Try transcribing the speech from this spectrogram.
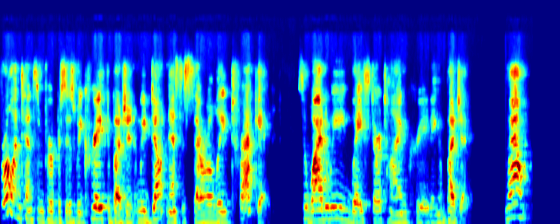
for all intents and purposes, we create the budget and we don't necessarily track it. So, why do we waste our time creating a budget? Well,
